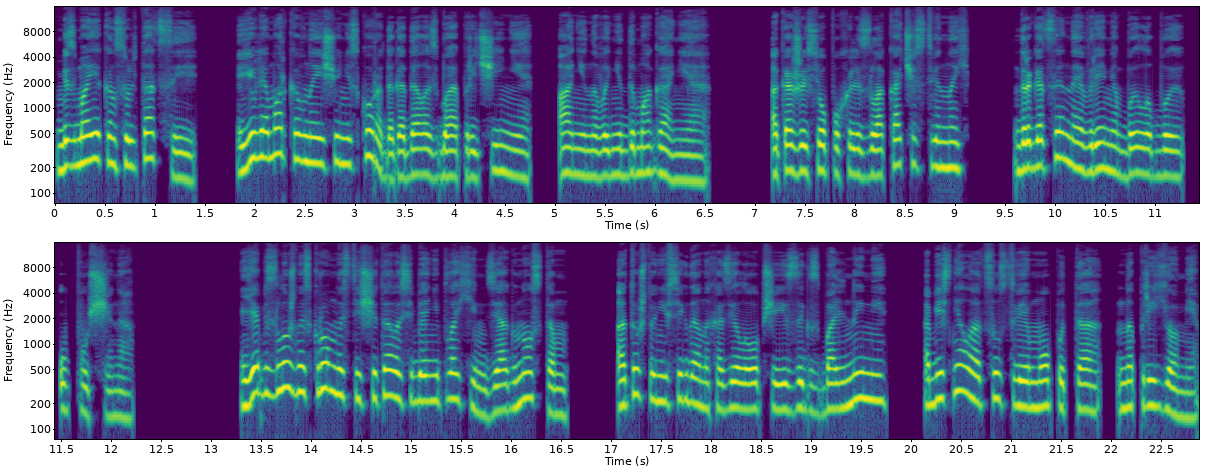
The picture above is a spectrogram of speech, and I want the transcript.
Без моей консультации Юлия Марковна еще не скоро догадалась бы о причине Аниного недомогания. Окажись опухоль злокачественной, драгоценное время было бы упущено. Я без ложной скромности считала себя неплохим диагностом, а то, что не всегда находила общий язык с больными, объясняло отсутствием опыта на приеме.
